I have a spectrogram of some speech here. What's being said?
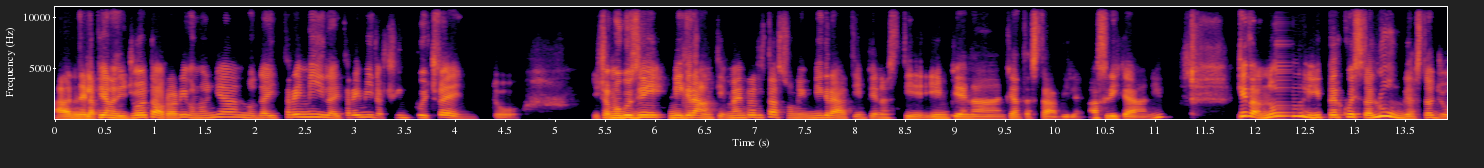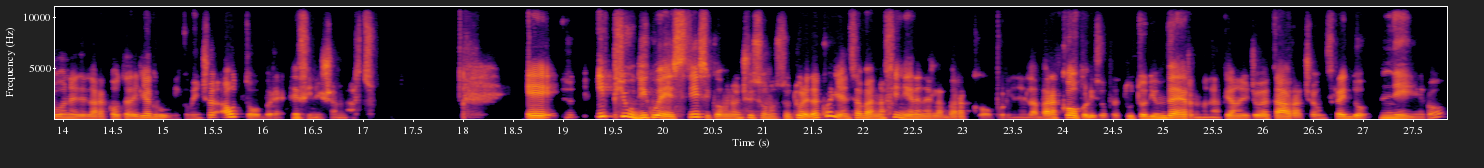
Uh, nella piana di Gioia Tauro arrivano ogni anno dai 3.000 ai 3.500, diciamo così, migranti, ma in realtà sono immigrati in, piena sti- in, piena, in pianta stabile africani, che vanno lì per questa lunga stagione della raccolta degli agrumi, comincia a ottobre e finisce a marzo. E i più di questi, siccome non ci sono strutture d'accoglienza, vanno a finire nella baraccopoli. Nella baraccopoli, soprattutto d'inverno, nella piana di Gioia Taura, c'è un freddo nero,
